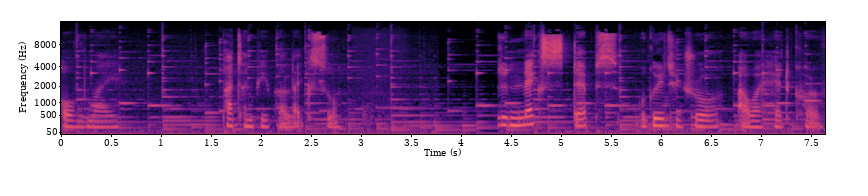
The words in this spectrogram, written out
of my pattern paper like so the next steps we're going to draw our head curve.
